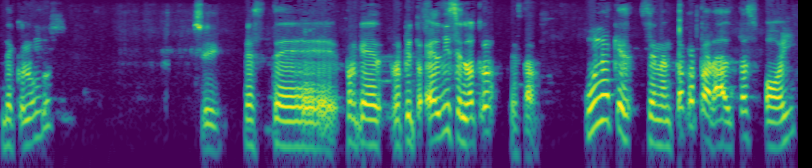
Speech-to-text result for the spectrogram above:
de Columbus, Sí. este, porque, repito, Elvis el otro, está. Uno que se me antoja para altas hoy,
